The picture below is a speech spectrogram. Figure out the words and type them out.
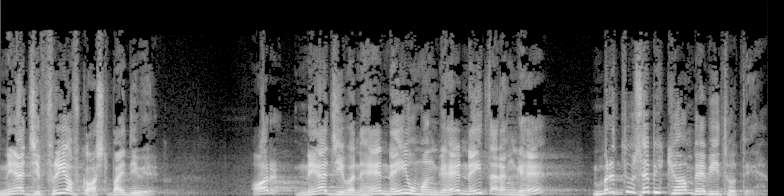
नया जी free of cost by the way और नया जीवन है, नई उमंग है, नई तरंग है, मृत्यु से भी क्यों हम भयभीत होते हैं?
